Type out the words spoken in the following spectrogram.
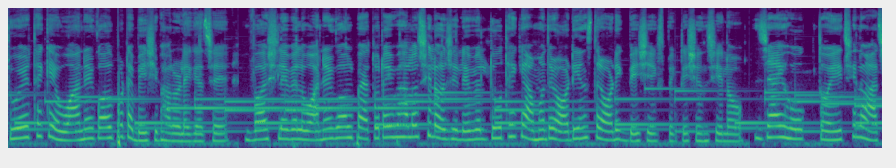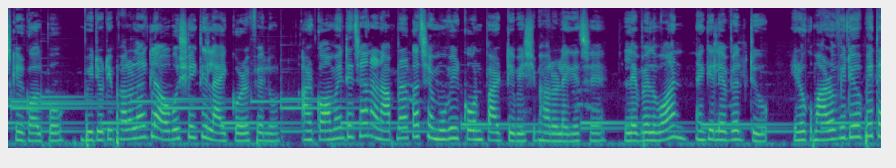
টু এর থেকে ওয়ানের গল্পটা বেশি ভালো লেগেছে। ভার্স লেভেল ওয়ানের গল্প এতটাই ভালো ছিল যে লেভেল টু থেকে আমাদের অডিয়েন্সদের অনেক বেশি এক্সপেকটেশন ছিল। যাই হোক, তো এই ছিল আজকের গল্প। ভিডিওটি ভালো লাগলে অবশ্যই একটি লাইক করে ফেলুন। আর কমেন্টে জানান আপনার কাছে মুভির কোন পার্টটি বেশি ভালো লেগেছে। লেভেল ওয়ান নাকি লেভেল টু এরকম আরও ভিডিও পেতে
